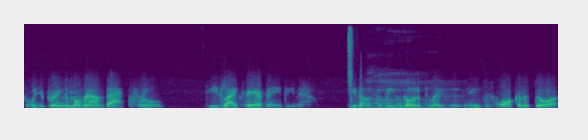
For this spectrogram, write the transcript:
So when you bring him around that crew, he's like their baby now. You know, so we can go to Oh. places and he just walk in the door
